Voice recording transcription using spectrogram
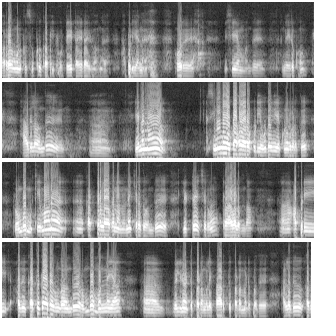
வர்றவங்களுக்கு சுக்கு காப்பி போட்டே டயர்டாகிடுவாங்க அப்படியான ஒரு விஷயம் வந்து அங்கே இருக்கும். அதில் வந்து என்னென்னா சினிமாவுக்காக வரக்கூடிய உதவி இயக்குனர்களுக்கு ரொம்ப முக்கியமான கற்றலாக நான் நினைக்கிறது வந்து லிட்ரேச்சரும் ட்ராவலும் தான். அப்படி அது கற்றுக்காதவங்க வந்து ரொம்ப முன்னையாக வெளிநாட்டு படங்களை பார்த்து படம் எடுப்பது அல்லது அது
